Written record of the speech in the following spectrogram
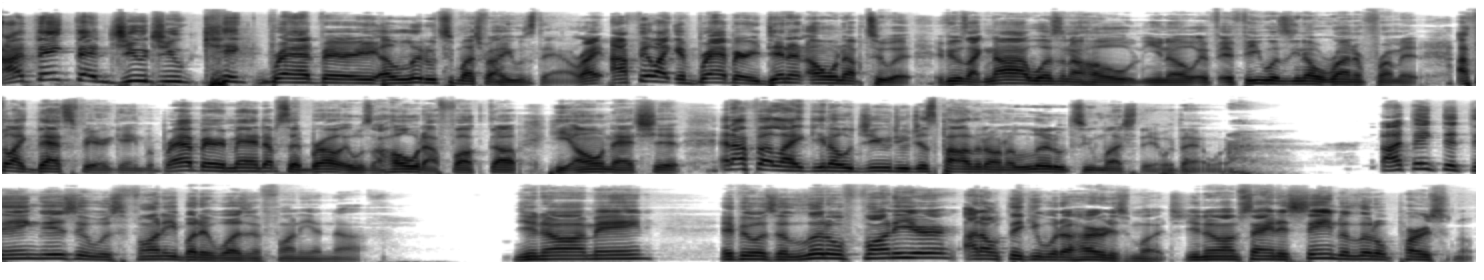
I think that Juju kicked Bradberry a little too much while he was down, right? I feel like if Bradberry didn't own up to it, if he was like, nah, it wasn't a hold, you know, if, if he was, you know, running from it, I feel like that's fair game. But Bradberry manned up, said, bro, it was a hold. I fucked up. He owned that shit. And I felt like, you know, Juju just piled it on a little too much there with that one. I think the thing is, it was funny, but it wasn't funny enough. You know what I mean? If it was a little funnier, I don't think it would have hurt as much. You know what I'm saying? It seemed a little personal.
